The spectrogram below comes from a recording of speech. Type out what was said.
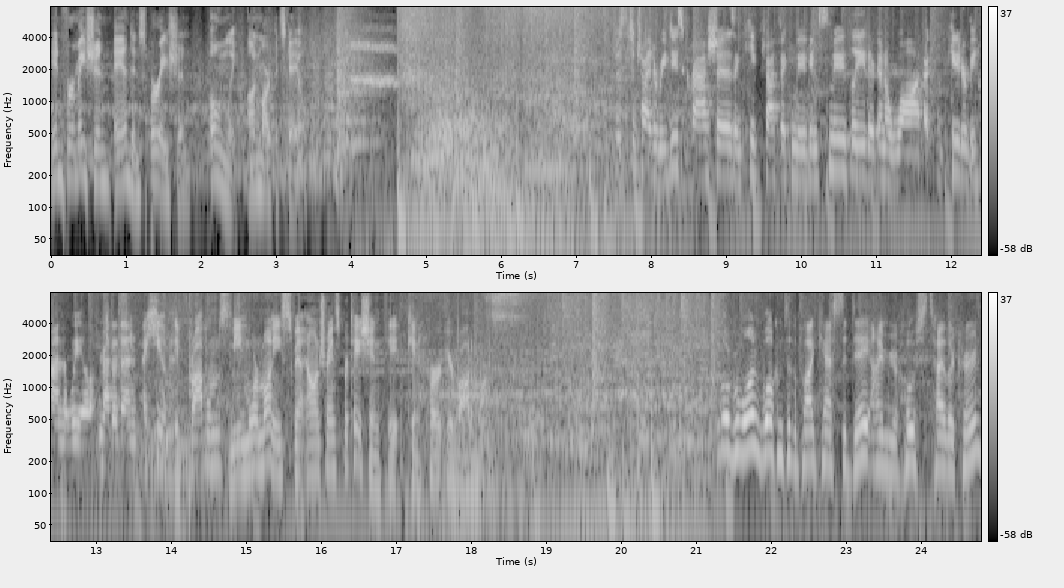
information, and inspiration only on Market Scale. Just to try to reduce crashes and keep traffic moving smoothly, they're going to want a computer behind the wheel rather than a human. If problems mean more money spent on transportation, it can hurt your bottom line. Hello, everyone. Welcome to the podcast today. I am your host, Tyler Kern.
